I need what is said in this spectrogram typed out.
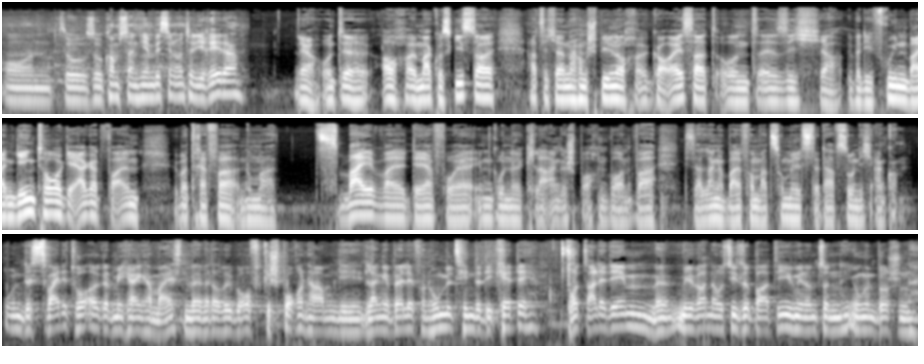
Und so, so kommst du dann hier ein bisschen unter die Räder. Ja, und äh, auch äh, Markus Gisdol hat sich ja nach dem Spiel noch äh, geäußert und äh, sich ja über die frühen beiden Gegentore geärgert, vor allem über Treffer Nummer zwei, weil der vorher im Grunde klar angesprochen worden war. Dieser lange Ball von Mats Hummels, der darf so nicht ankommen. Und das zweite Tor ärgert mich eigentlich am meisten, weil wir darüber oft gesprochen haben, die lange Bälle von Hummels hinter die Kette. Trotz alledem, wir werden aus dieser Partie mit unseren jungen Burschen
